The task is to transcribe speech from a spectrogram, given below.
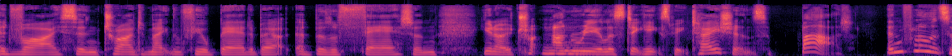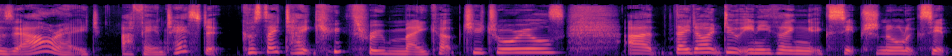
advice and trying to make them feel bad about a bit of fat and, you know, tr- unrealistic expectations. But influencers our age are fantastic because they take you through makeup tutorials. Uh, they don't do anything exceptional except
